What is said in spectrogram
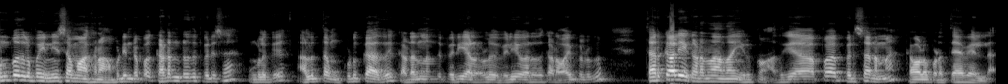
ஒன்பதில் போய் நீசமாகறான் அப்படின்றப்ப கடன்றது பெருசாக உங்களுக்கு அழுத்தம் கொடுக்காது. கடன்லேருந்து பெரிய அளவில் வெளியே வர்றதுக்கான வாய்ப்பு இருக்கும். தற்காலிக கடனாக தான் இருக்கும். அதுக்கு அப்போ பெருசாக நம்ம கவலைப்பட தேவையில்லை.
